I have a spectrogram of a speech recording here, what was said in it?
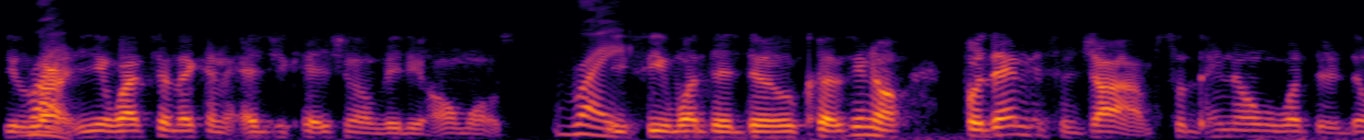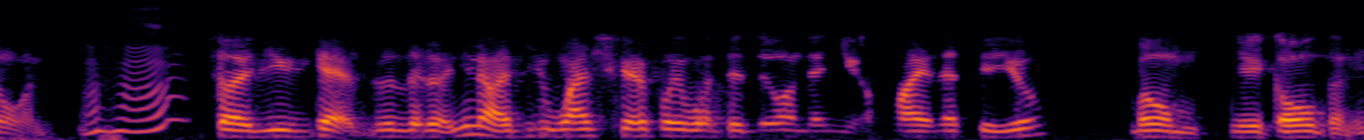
You Right. learn. You watch it like an educational video almost. Right. You see what they do because you know for them it's a job, so they know what they're doing. Mm-hmm. So if you get the little, you know, if you watch carefully what they're doing, then you apply that to you. boom, you're golden.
